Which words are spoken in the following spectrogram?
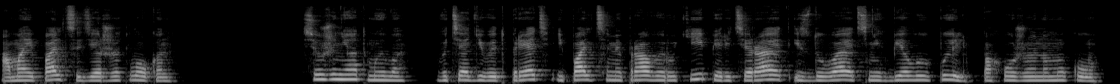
а мои пальцы держат локон. Все же не отмыло. Вытягивает прядь и пальцами правой руки перетирает и сдувает с них белую пыль, похожую на муку.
